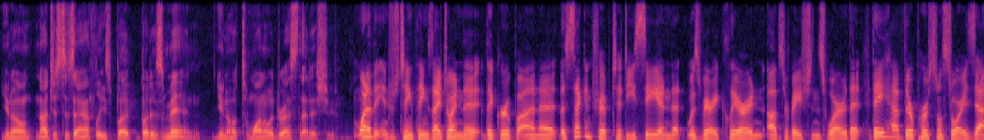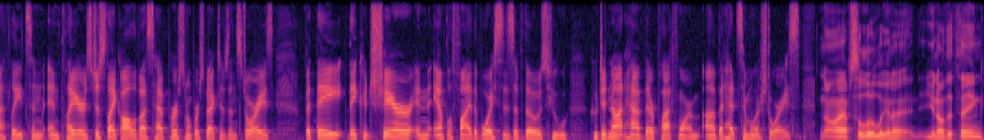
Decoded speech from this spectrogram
you know, not just as athletes, but but as men, you know, to want to address that issue one of the interesting things, I joined the, the group on a, the second trip to DC, and that was very clear in observations were that they have their personal stories, athletes and, and players, just like all of us have personal perspectives and stories, but they, they could share and amplify the voices of those who, who did not have their platform uh, but had similar stories. No, absolutely. And, uh, you know, the thing,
